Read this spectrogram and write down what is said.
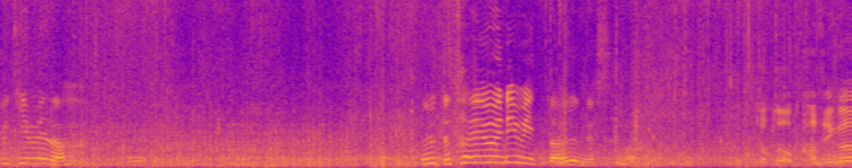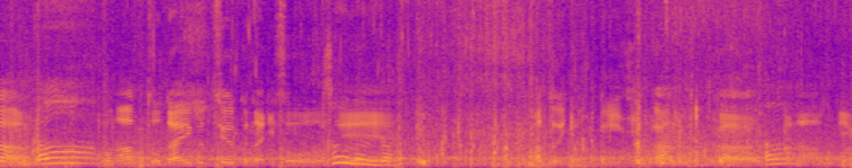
匹目だ。これってタイムリミットあるんですか？ちょっと風があこの後だいぶ強くなりそうでそうなんだあと2時間とかかなっていう。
